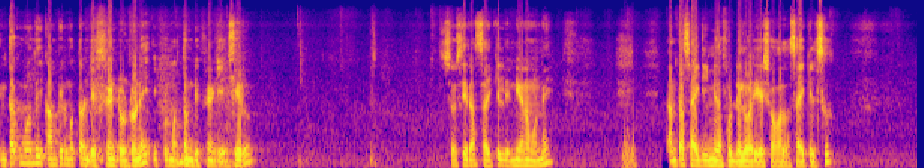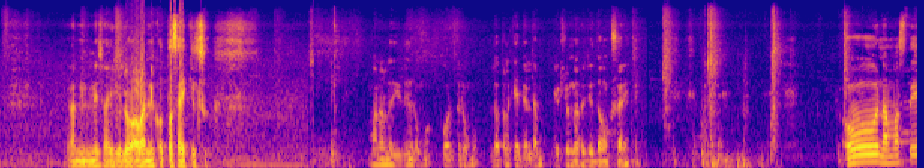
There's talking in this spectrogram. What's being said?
ఇంతకు ముందు ఈ కంపెనీ మొత్తం డిఫరెంట్ ఉంటుండే ఇప్పుడు మొత్తం డిఫరెంట్ చేసారు చూసిరా సైకిల్ ఎన్ని గనం ఉన్నాయి? అంతా సైకిల్ మీద ఫుడ్ డెలివరీ చేసేవాళ్ళ సైకిల్స్. అన్ని సైకిల్ అవన్నీ కొత్త సైకిల్స్. మనలో ఇదే రూము ఫోర్త్ రూము. లోపలికి అయితే వెళ్దాం. ఎట్లున్నారో చూద్దాం ఒకసారి. ఓ నమస్తే.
